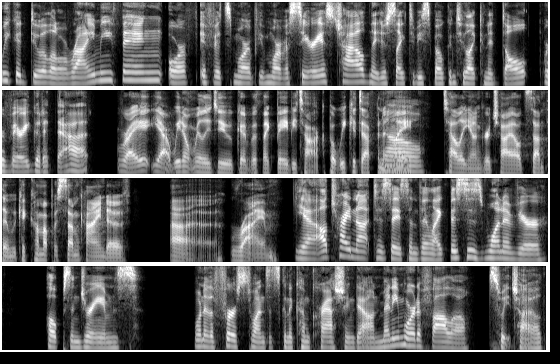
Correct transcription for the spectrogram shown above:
We could do a little rhymey thing, or if, if it's more of you more of a serious child and they just like to be spoken to like an adult, we're very good at that. Right? Yeah, we don't really do good with like baby talk, but we could definitely No. tell a younger child something. We could come up with some kind of uh rhyme. Yeah, I'll try not to say something like this is one of your hopes and dreams. One of the first ones that's going to come crashing down. Many more to follow, sweet child.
